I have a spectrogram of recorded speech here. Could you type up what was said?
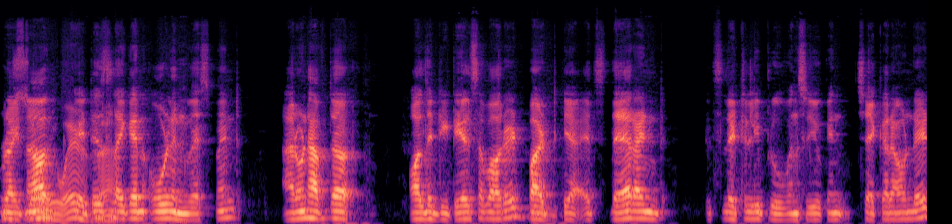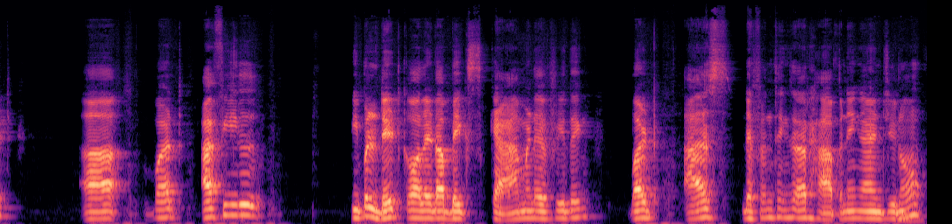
right now aware it that. like an old investment i don't have the all the details about it but yeah it's there and it's literally proven so you can check around it uh, but i feel people did call it a big scam and everything but as different things are happening and you know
